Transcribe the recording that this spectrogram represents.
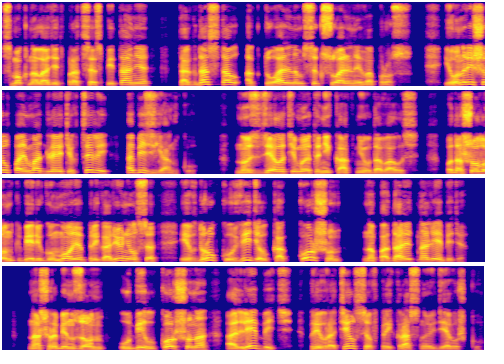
смог наладить процесс питания, тогда стал актуальным сексуальный вопрос. И он решил поймать для этих целей обезьянку но сделать ему это никак не удавалось. Подошел он к берегу моря, пригорюнился и вдруг увидел, как коршун нападает на лебедя. Наш Робинзон убил коршуна, а лебедь превратился в прекрасную девушку.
